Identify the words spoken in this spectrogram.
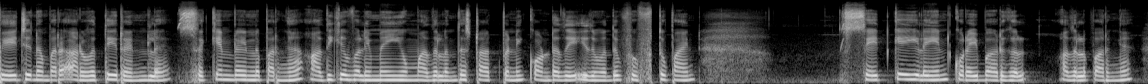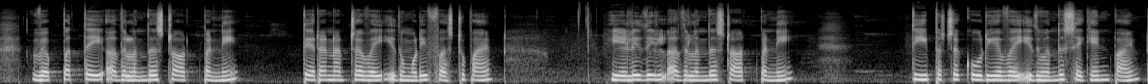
பேஜ் நம்பர் அறுபத்தி ரெண்டில் செகண்ட் லைனில் பாருங்கள் அதிக வலிமையும் அதுலேருந்து ஸ்டார்ட் பண்ணி கொண்டது. இது வந்து ஃபிஃப்த்து பாயிண்ட் செயற்கை இலையின் குறைபாடுகள். அதில் பாருங்கள் வெப்பத்தை அதுலேருந்து ஸ்டார்ட் பண்ணி திறனற்றவை. இது முடி ஃபஸ்ட்டு பாயிண்ட் எளிதில் அதுலேருந்து ஸ்டார்ட் பண்ணி தீப்பற்றக்கூடியவை. இது வந்து செகண்ட் பாயிண்ட்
